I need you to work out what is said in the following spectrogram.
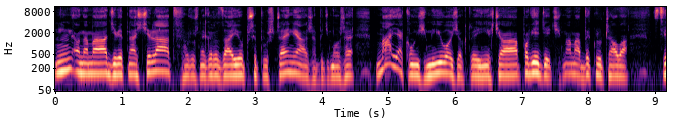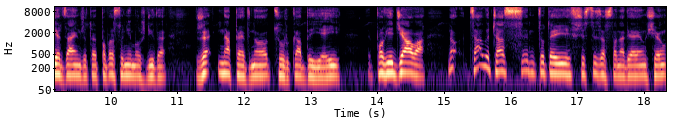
mm, ona ma 19 lat, różnego rodzaju przypuszczenia, że być może ma jakąś miłość, o której nie chciała powiedzieć. Mama wykluczała, stwierdzając, że to po prostu niemożliwe, że na pewno córka by jej powiedziała. No, cały czas ym, tutaj wszyscy zastanawiają się,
